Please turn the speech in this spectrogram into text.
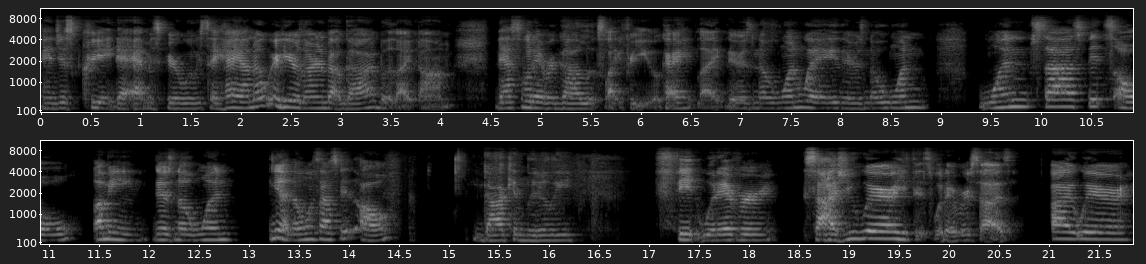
and just create that atmosphere where we say hey i know we're here learning about god but like um that's whatever god looks like for you okay? Like there's no one way there's no one one size fits all i mean there's no one yeah no one size fits all god can literally fit whatever size you wear he fits whatever size I wear.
